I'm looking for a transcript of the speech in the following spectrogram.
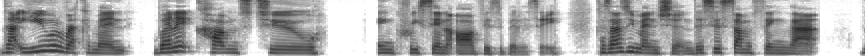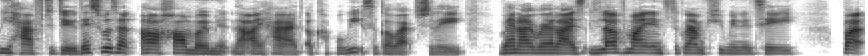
that you would recommend when it comes to increasing our visibility. Because as you mentioned, this is something that we have to do. This was an aha moment that I had a couple weeks ago, actually, when I realized love my Instagram community, but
